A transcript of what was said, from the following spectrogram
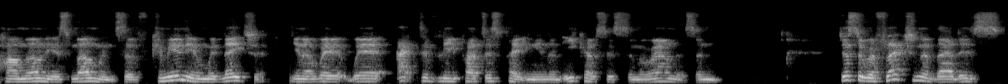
harmonious moments of communion with nature. You know, we're we're actively participating in an ecosystem around us, and just a reflection of that is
